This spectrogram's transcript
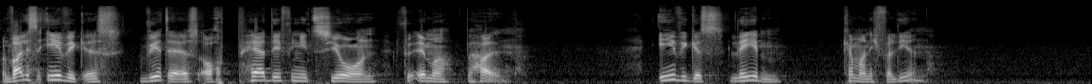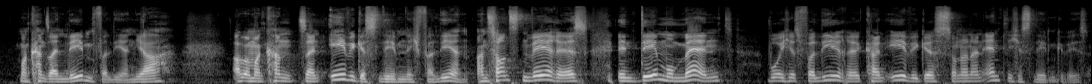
Und weil es ewig ist, wird er es auch per Definition für immer behalten. Ewiges Leben kann man nicht verlieren. Man kann sein Leben verlieren, ja, aber man kann sein ewiges Leben nicht verlieren. Ansonsten wäre es in dem Moment, wo ich es verliere, kein ewiges, sondern ein endliches Leben gewesen.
